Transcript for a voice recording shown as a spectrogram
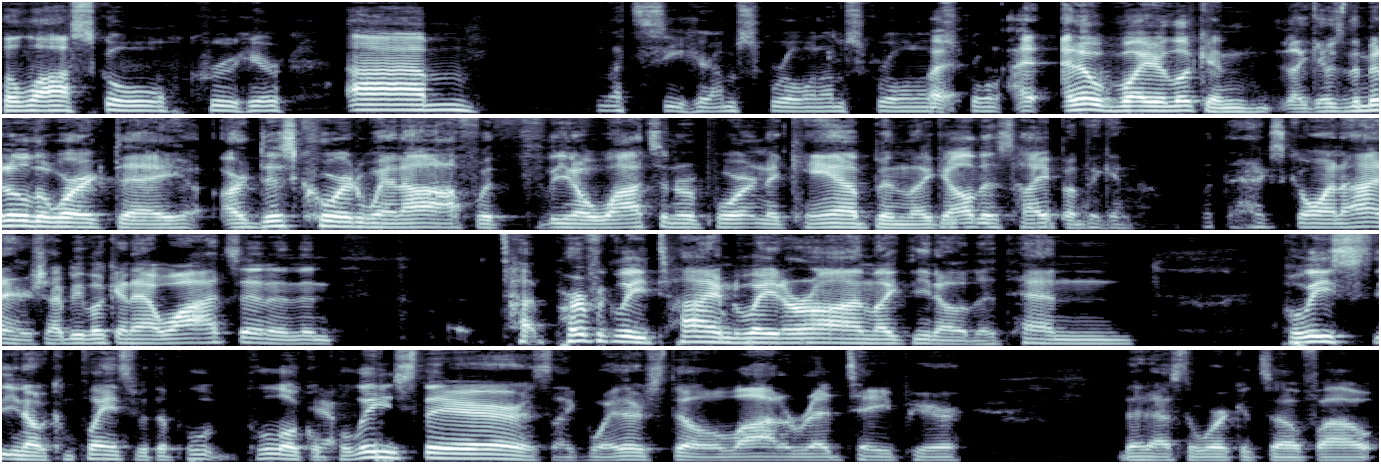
the law school crew here. Um, let's see here. I'm scrolling. I'm scrolling. I'm scrolling. I, I, know while you're looking, like it was the middle of the workday. Our Discord went off with you know Watson reporting to camp and like all mm-hmm. this hype. I'm thinking, what the heck's going on here? Should I be looking at Watson? And then uh, t- perfectly timed later on, like, you know, the 10 police, you know, complaints with the pol- local yeah. police there. It's like, boy, there's still a lot of red tape here that has to work itself out.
